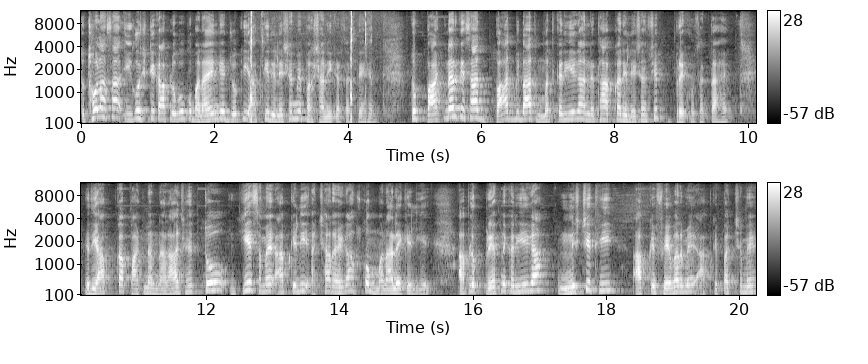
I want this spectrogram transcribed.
तो थोड़ा सा ईगोस्टिक आप लोगों को बनाएँगे जो कि आपकी रिलेशन में परेशानी कर सकते हैं। तो पार्टनर के साथ बात विवाद मत करिएगा, अन्यथा आपका रिलेशनशिप ब्रेक हो सकता है। यदि आपका पार्टनर नाराज़ है तो ये समय आपके लिए अच्छा रहेगा उसको मनाने के लिए। आप लोग प्रयत्न करिएगा, निश्चित ही आपके फेवर में, आपके पक्ष में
